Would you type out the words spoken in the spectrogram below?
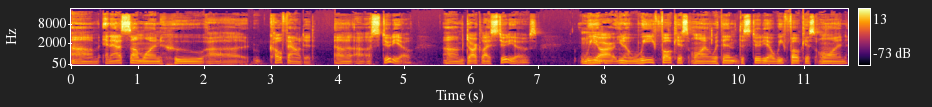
um, and as someone who uh, co-founded a, a- a studio, um, Darklight Studios, we are, you know, we focus on within the studio. We focus on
